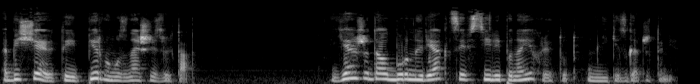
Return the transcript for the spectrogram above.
Обещаю, ты первым узнаешь результат. Я ожидал бурной реакции в стиле «понаехали тут умники с гаджетами».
